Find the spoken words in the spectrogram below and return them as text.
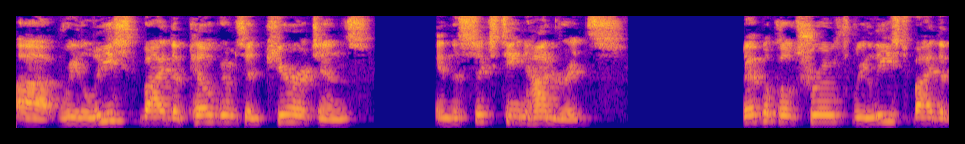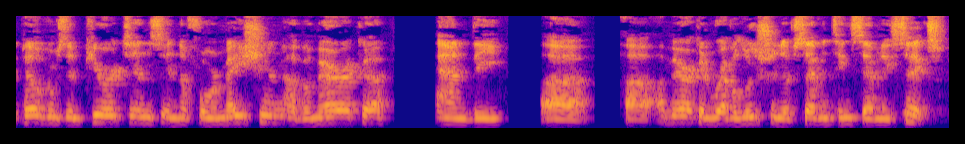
uh, released by the Pilgrims and Puritans in the 1600s, biblical truth released by the Pilgrims and Puritans in the formation of America and the uh, uh, American Revolution of 1776,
